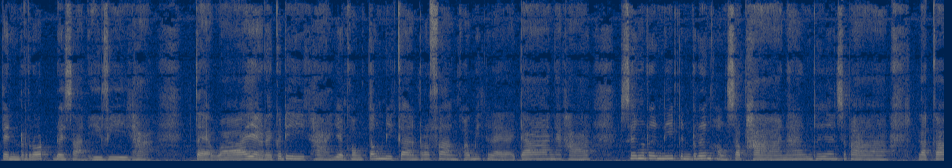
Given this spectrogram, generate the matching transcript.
เป็นรถโดยสาร EV ค่ะ แต่ว่าอย่างไรก็ดีค่ะยังคงต้องมีการรับฟังความคิดเห็นหลาย ๆ ด้านนะคะ ซึ่งเรื่องนี้เป็นเรื่องของสภานะเพื่อนสภา แล้วก็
